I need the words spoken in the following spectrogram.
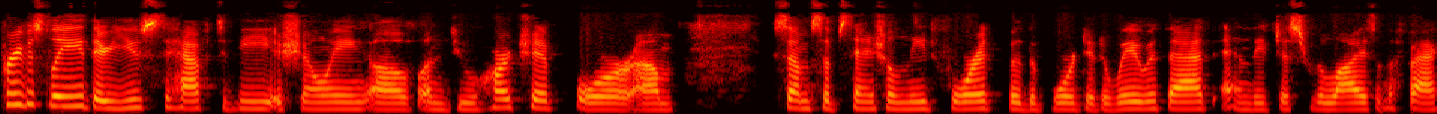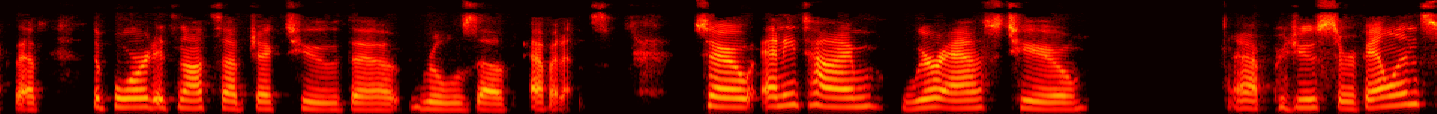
previously, there used to have to be a showing of undue hardship or um, some substantial need for it, but the board did away with that and they just relies on the fact that the board is not subject to the rules of evidence. So anytime we're asked to uh, produce surveillance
